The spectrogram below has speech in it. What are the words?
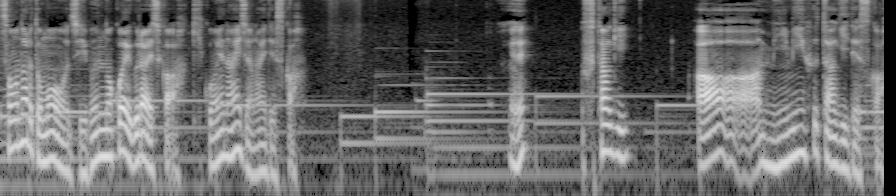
そうなるともう自分の声ぐらいしか聞こえないじゃないですか。え？二木？ああ耳二木ですか。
